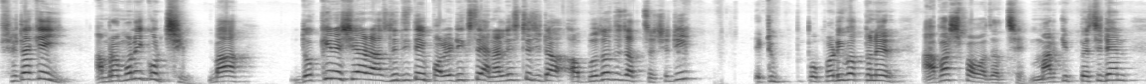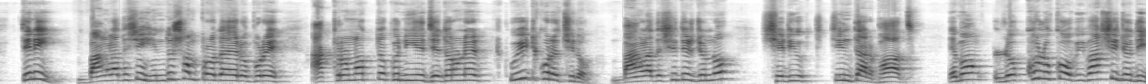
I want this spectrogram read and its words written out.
সেটাকেই আমরা মনে করছি বা দক্ষিণ এশিয়ার রাজনীতিতে পলিটিক্সে অ্যানালিস্টে যেটা বোঝাতে যাচ্ছে সেটি একটু পরিবর্তনের আভাস পাওয়া যাচ্ছে। মার্কিন প্রেসিডেন্ট তিনি বাংলাদেশি হিন্দু সম্প্রদায়ের ওপরে আক্রমণাত্মক নিয়ে যে ধরনের টুইট করেছিল বাংলাদেশিদের জন্য সেটি চিন্তার ভাজ এবং লক্ষ লক্ষ অভিবাসী যদি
